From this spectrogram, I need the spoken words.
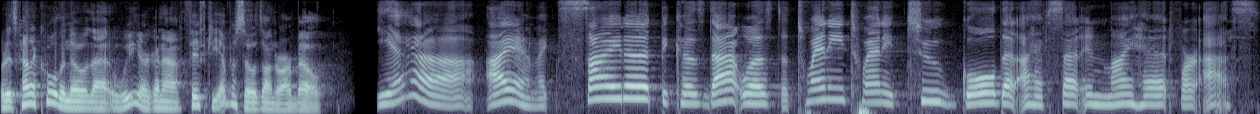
But it's kind of cool to know that we are going to have 50 episodes under our belt. Yeah, I am excited because that was the 2022 goal that I have set in my head for us.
